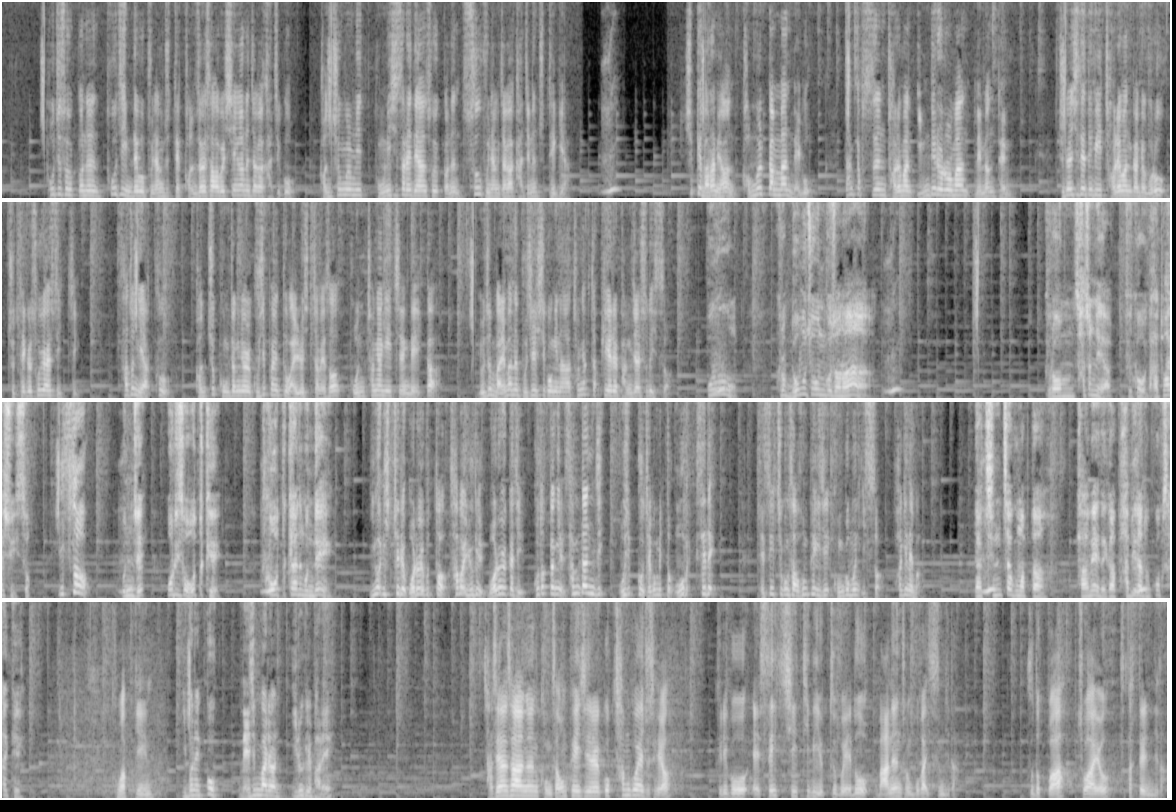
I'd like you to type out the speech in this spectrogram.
토지 소유권은 토지 임대부 분양주택 건설 사업을 시행하는 자가 가지고 건축물 및 복리시설에 대한 소유권은 수분양자가 가지는 주택이야. 쉽게 말하면 건물값만 내고 땅값은 저렴한 임대료로만 내면 됨. 주변 시대 대비 저렴한 가격으로 주택을 소유할 수 있지. 사전 예약 후 건축 공정률 90% 완료 시점에서 본 청약이 진행되니까 요즘 말 많은 부실 시공이나 청약자 피해를 방지할 수도 있어 오 그럼 너무 좋은 거잖아 그럼 사전 예약 그거 나도 할 수 있어? 있어! 언제? 어디서 어떻게? 그거 어떻게 하는 건데? 2월 27일 월요일부터 3월 6일 월요일까지 고덕강일 3단지 59제곱미터 500세대 SH공사 홈페이지 공고문 있어 확인해봐 야 진짜 고맙다 다음에 내가 밥이라도 꼭 살게 고맙긴. 이번엔 꼭 내 집 마련 이루길 바래. 자세한 사항은 공사 홈페이지를 꼭 참고해주세요. 그리고 SHTV 유튜브에도 많은 정보가 있습니다. 구독과 좋아요 부탁드립니다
